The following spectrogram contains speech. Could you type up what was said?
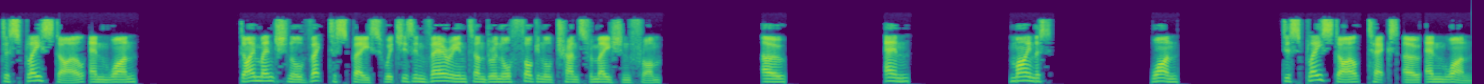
display style n one dimensional vector space which is invariant under an orthogonal transformation from O n minus 1 display style text O n 1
